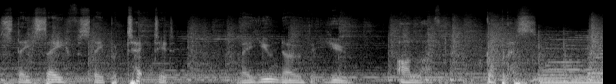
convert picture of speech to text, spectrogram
stay safe, stay protected. May you know that you are loved. God bless.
